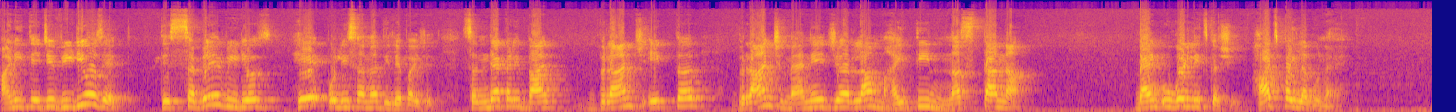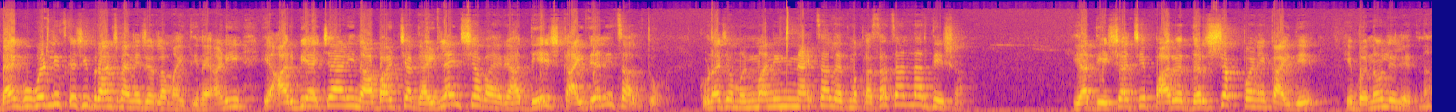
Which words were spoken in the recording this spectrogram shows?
आणि ते जे व्हिडिओज आहेत ते सगळे व्हिडिओज हे पोलिसांना दिले पाहिजेत. संध्याकाळी बा ब्रांच एकतर ब्रांच मॅनेजरला माहिती नसताना. बँक उघडलीच कशी? हाच पहिला गुन्हा आहे. बँक उघडलीच कशी ब्रांच मॅनेजरला माहिती नाही. आणि हे आर बी आयच्या आणि नाबार्डच्या गाईडलाईन्सच्या बाहेर हा देश कायद्याने चालतो. कोणाच्या मनमानीने नाही चालत. मग कसा चालणार देश हा? या देशाचे पारदर्शकपणे कायदे हे बनवलेले आहेत ना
